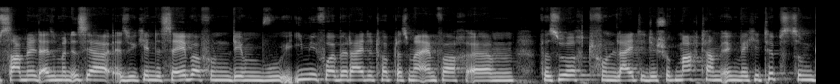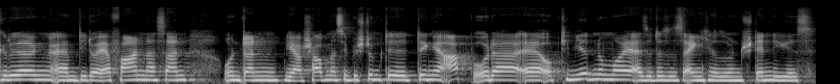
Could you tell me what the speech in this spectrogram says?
sammelt. Also man ist ja, also ich kenne das selber von dem, wo ich mich vorbereitet habe, dass man einfach ähm, versucht, von Leuten, die das schon gemacht haben, irgendwelche Tipps zum kriegen, ähm, die da erfahrener sind. Und dann ja, schaut man sich bestimmte Dinge ab oder äh, optimiert nochmal. Also das ist eigentlich so ein ständiges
